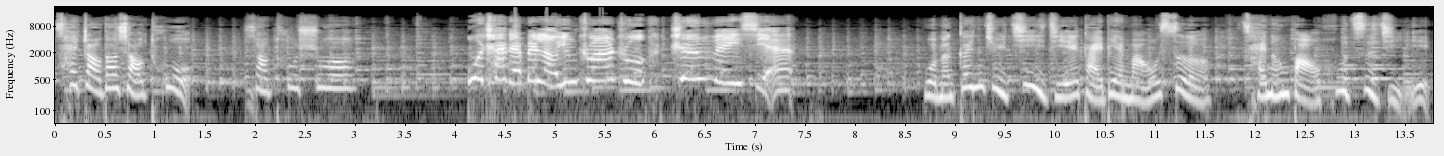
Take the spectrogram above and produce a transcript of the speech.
才找到小兔。小兔说：“我差点被老鹰抓住，真危险。”我们根据季节改变毛色，才能保护自己。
